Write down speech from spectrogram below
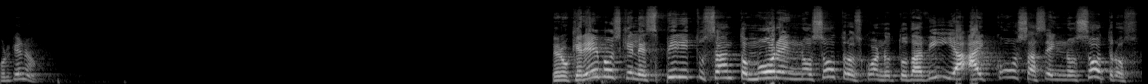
¿Por qué no? Pero queremos que el Espíritu Santo more en nosotros cuando todavía hay cosas en nosotros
